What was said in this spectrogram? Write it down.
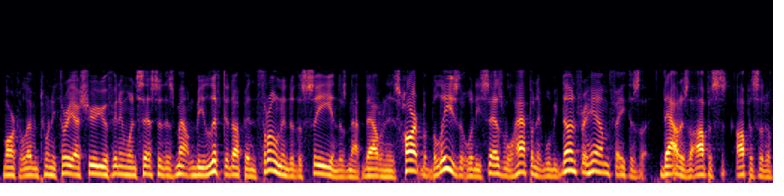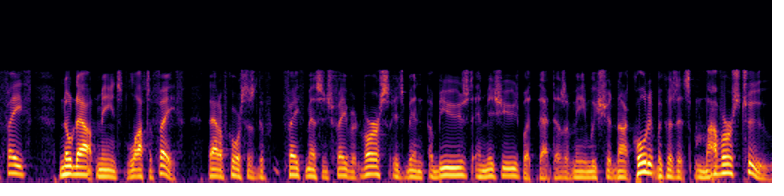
Mark 11:23 I assure you if anyone says to this mountain be lifted up and thrown into the sea and does not doubt in his heart but believes that what he says will happen it will be done for him faith is doubt is the opposite opposite of faith. No doubt means lots of faith. That of course is the faith message favorite verse. It's been abused and misused but that doesn't mean we should not quote it because it's my verse too.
